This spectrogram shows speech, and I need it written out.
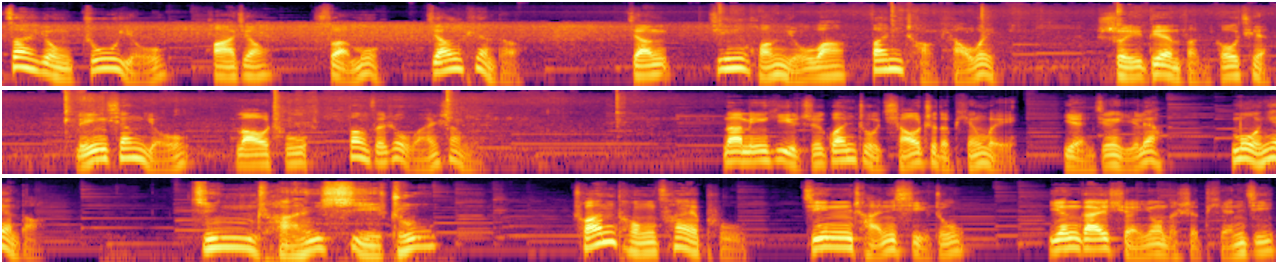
再用猪油、花椒、蒜末、姜片等，将金黄牛蛙翻炒调味，水淀粉勾芡，淋香油，捞出放在肉丸上面。那名一直关注乔治的评委眼睛一亮，默念道。金蝉戏珠，传统菜谱金蝉戏珠，应该选用的是田鸡，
